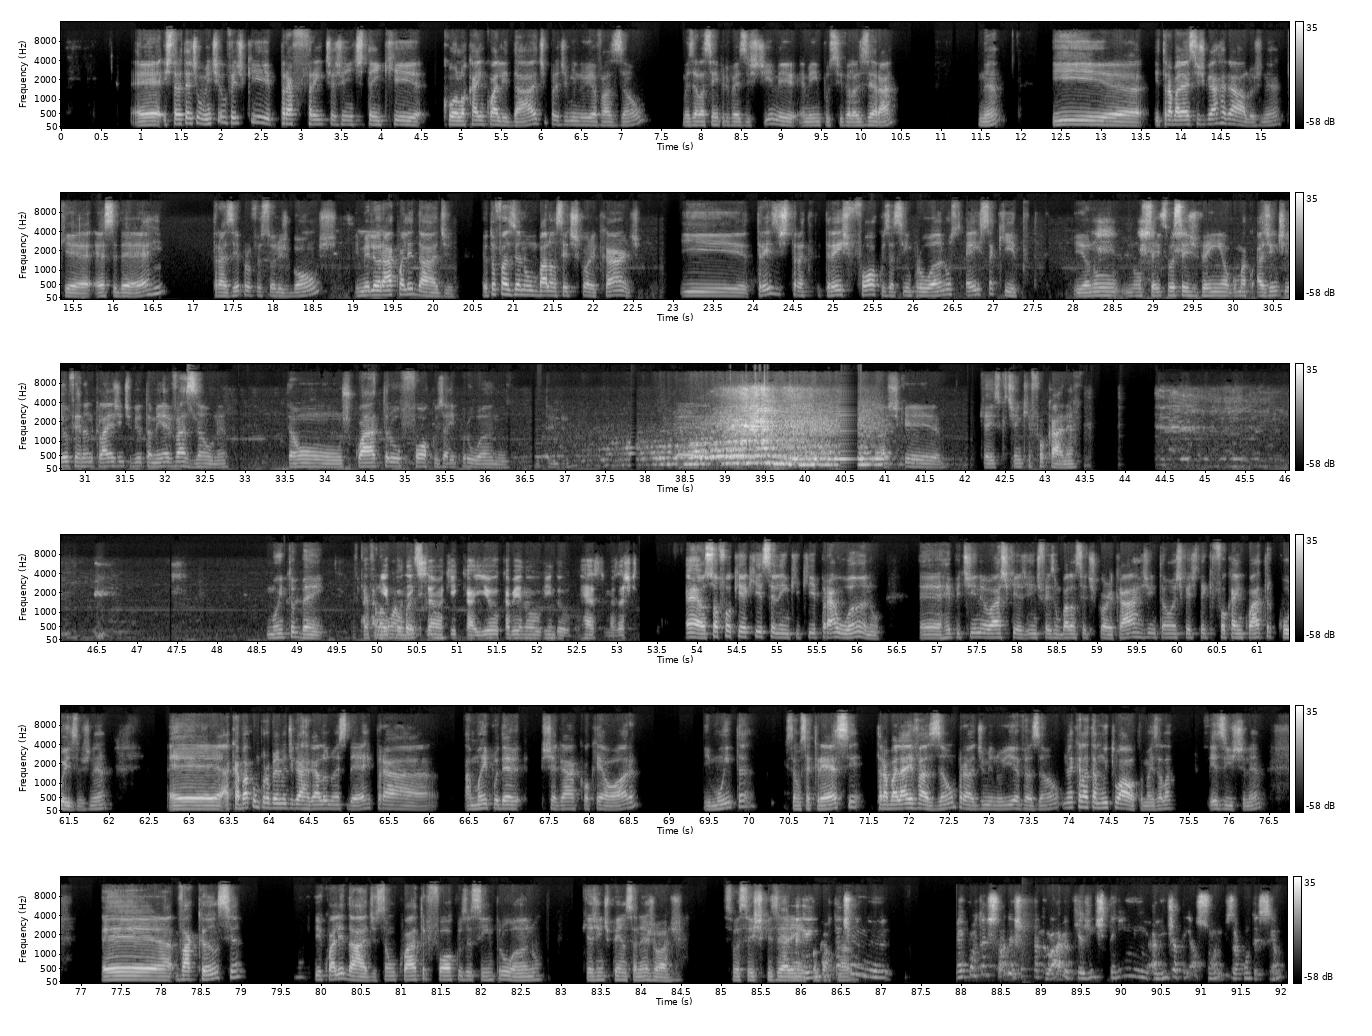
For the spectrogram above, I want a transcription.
É, estrategicamente, eu vejo que para frente a gente tem que colocar em qualidade para diminuir a vazão, mas ela sempre vai existir, meio, é meio impossível ela zerar, né? E, e trabalhar esses gargalos, né? Que é SDR, trazer professores bons e melhorar a qualidade. Eu estou fazendo um balancete scorecard e três, três focos assim para o ano é isso aqui. E eu não, não sei se vocês veem alguma A gente, eu, Fernando Klein, a gente viu também a evasão, né? Então, os quatro focos aí para o ano. É, eu acho que, que é isso que tinha que focar, né? Muito bem. Quer a minha conexão coisa? aqui caiu, eu acabei não ouvindo o resto, mas acho que. É, eu só foquei aqui esse link que para o ano é, repetindo, eu acho que a gente fez um balancete scorecard, então acho que a gente tem que focar em quatro coisas, né? É, acabar com o problema de gargalo no SDR para a mãe poder chegar a qualquer hora, e muita, então você cresce. Trabalhar a evasão para diminuir a evasão. Não é que ela está muito alta, mas ela existe, né? É, vacância e qualidade. São quatro focos assim para o ano que a gente pensa, né, Jorge? Se vocês quiserem. É, é importante, é importante só deixar claro que a gente tem, a gente já tem ações acontecendo,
